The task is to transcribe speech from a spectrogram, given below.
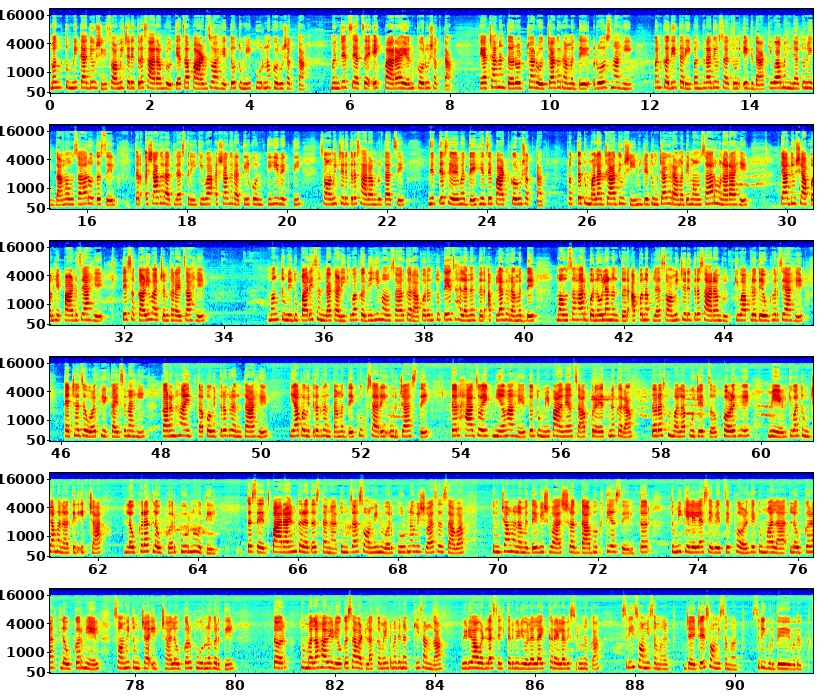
मग तुम्ही त्या दिवशी स्वामीचरित्र सारामृत याचा पाठ जो आहे तो तुम्ही पूर्ण करू शकता. म्हणजेच याचं एक पारायण करू शकता. याच्यानंतर रोजच्या रोजच्या घरामध्ये रोज नाही पण कधीतरी पंधरा दिवसातून एकदा किंवा महिन्यातून एकदा मांसाहार होत असेल तर अशा घरातल्या स्त्री किंवा अशा घरातील कोणतीही व्यक्ती स्वामीचरित्र सारामृताचे नित्यसेवेमध्ये हे जे पाठ करू शकतात. फक्त तुम्हाला ज्या दिवशी म्हणजे तुमच्या घरामध्ये मांसाहार होणार आहे त्या दिवशी आपण हे पाठ जे आहे ते सकाळी वाचन करायचं आहे. मग तुम्ही दुपारी संध्याकाळी किंवा कधीही मांसाहार करा परंतु ते झाल्यानंतर आपल्या घरामध्ये मांसाहार बनवल्यानंतर आपण आपल्या स्वामीचरित्र सारामृत किंवा आपलं देवघर जे आहे त्याच्याजवळ फिरकायचं नाही कारण हा इतका पवित्र ग्रंथ आहे. या पवित्र ग्रंथामध्ये खूप सारी ऊर्जा असते. तर हा जो एक नियम आहे तो तुम्ही पाळण्याचा प्रयत्न करा. तरच तुम्हाला पूजेचं फळ हे मिळेल किंवा तुमच्या मनातील इच्छा लवकरात लवकर पूर्ण होतील. तसेच पारायण करत असताना तुमचा स्वामींवर पूर्ण विश्वास असावा. तुमच्या मनामध्ये विश्वास श्रद्धा भक्ती असेल तर तुम्ही केलेल्या सेवेचे फळ हे तुम्हाला लवकरात लवकर मिळेल. स्वामी तुमच्या इच्छा लवकर पूर्ण करतील. तर तुम्हाला हा व्हिडिओ कसा वाटला कमेंटमध्ये नक्की सांगा. व्हिडिओ आवडला असेल तर व्हिडिओला लाईक करायला विसरू नका. श्री स्वामी समर्थ. जय जय स्वामी समर्थ. श्री गुरुदेव दत्त.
